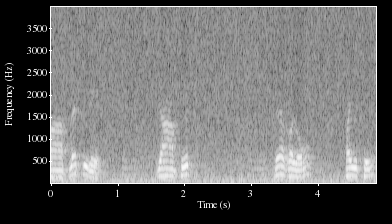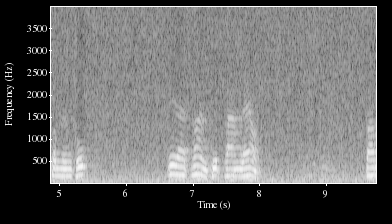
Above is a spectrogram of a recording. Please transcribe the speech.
บาปและกิเลส ยาพิษแล้วก็หลงไปถึงคำนึงทุกนี่แหละท่านผิดทางแล้วกรรม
